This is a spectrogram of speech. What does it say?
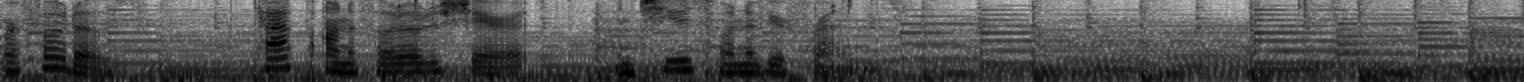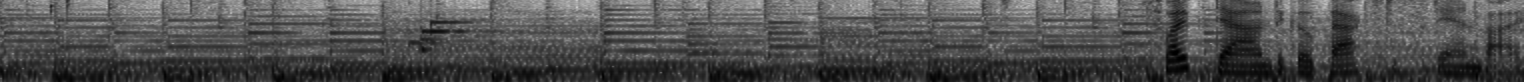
or photos. Tap on a photo to share it and choose one of your friends. Swipe down to go back to standby.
